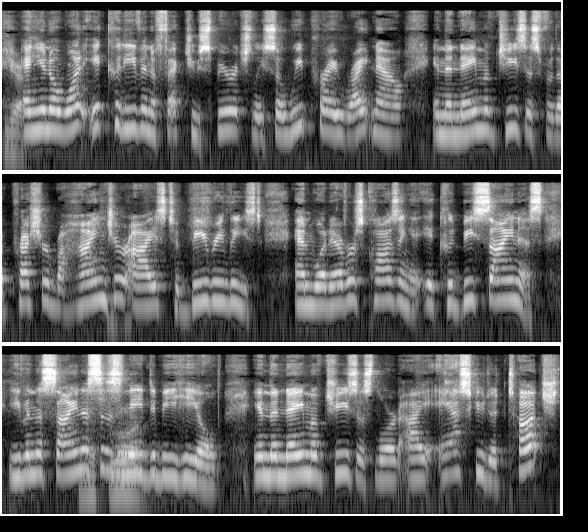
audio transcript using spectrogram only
Yes. And you know what? It could even affect you spiritually. So we pray right now in the name of Jesus for the pressure behind your eyes to be released. And whatever's causing it, it could be sinus. Even the sinuses Lord. need to be healed. In the name of Jesus, Lord, I ask you to touch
